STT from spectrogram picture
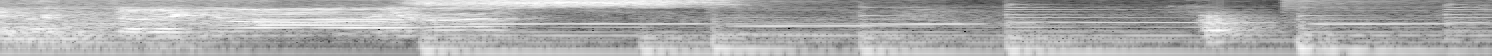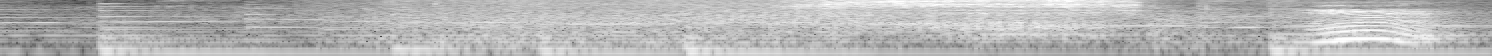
い。いただきます。うん。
